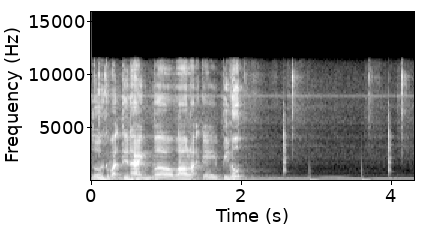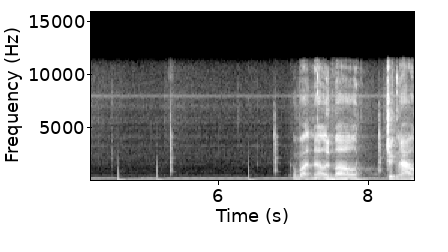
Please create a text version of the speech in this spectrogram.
Rồi các bạn tiến hành vào vào lại cái pin nút. Các bạn uh, ấn vào check now.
